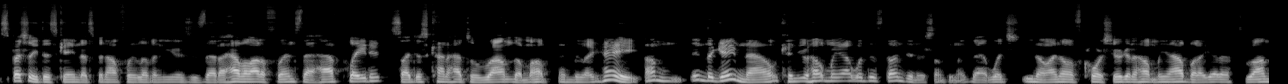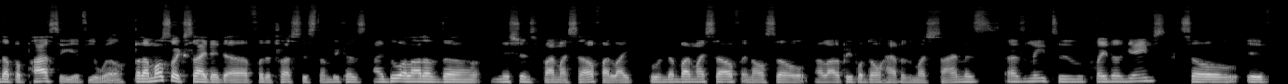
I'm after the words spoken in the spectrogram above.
especially this game that's been out for 11 years, is that I have a lot of friends that have played it. So I just kind of had to round them up and be like, hey, I'm in the game now. Can you help me out with this dungeon or something like that? Which, you know, I know, of course, you're going to help me out, but I got to round up a posse, if you will. But I'm also excited uh, for the trust system because I do a lot of the missions by myself. I like doing them by myself. And also, a lot of people don't have as much time as, as me to play the games. So if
